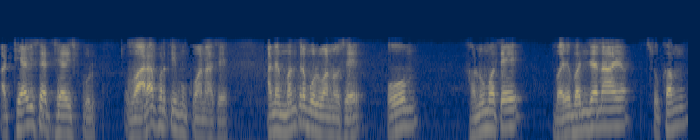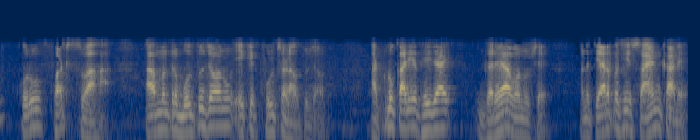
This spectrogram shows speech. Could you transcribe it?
અઠ્યાવીસે અઠ્યાવીસ ફૂલ વારા ફરતી મૂકવાના છે અને મંત્ર બોલવાનો છે, ઓમ હનુમતે ભયભંજનાય સુખમ કુરુ ફટ સ્વાહા. આ મંત્ર બોલતું જવાનું એક એક ફૂલ ચડાવતું જવાનું. આટલું કાર્ય થઈ જાય, ઘરે આવવાનું છે. અને ત્યાર પછી સાયંકાળે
